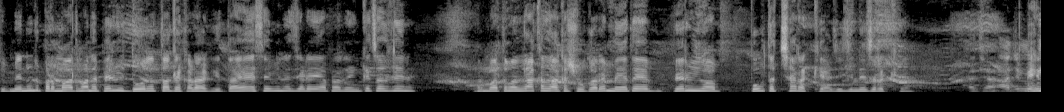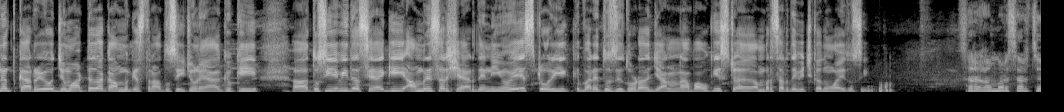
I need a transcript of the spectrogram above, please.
ਕਿ ਮੈਨੂੰ ਤਾਂ ਪਰਮਾਤਮਾ ਨੇ ਫਿਰ ਵੀ ਦੋ ਲੱਤਾਂ ਤੇ ਖੜਾ ਕੀਤਾ। ਹੈ ਐਸੇ ਵੀ ਨੇ ਜਿਹੜੇ ਆਪਣਾ ਰਿੰਕ ਚੱਲਦੇ ਨੇ। ਪਰਮਾਤਮਾ ਦਾ ਲੱਖ ਲੱਖ ਸ਼ੁਕਰ ਹੈ। ਮੈਂ ਤੇ ਫਿਰ ਵੀ ਆਪ ਬਹੁਤ ਅੱਛਾ ਰੱਖਿਆ ਜੀ ਜਿੰਨੇ 'ਚ ਰੱਖਿਆ। ਅੱਛਾ ਅੱਜ ਮਿਹਨਤ ਕਰ ਰਹੇ ਹੋ। ਜਮਾਟੋ ਦਾ ਕੰਮ ਕਿਸ ਤਰ੍ਹਾਂ ਤੁਸੀਂ ਚੁਣਿਆ? ਕਿਉਂਕਿ ਅ, ਤੁਸੀਂ ਇਹ ਵੀ ਦੱਸਿਆ ਕਿ ਅੰਮ੍ਰਿਤਸਰ ਸ਼ਹਿਰ ਦੇ ਨਹੀਂ ਹੋ। ਇਹ ਸਟੋਰੀ ਬਾਰੇ ਤੁਸੀਂ ਥੋੜਾ ਜਾਣਨਾ ਪਾਓ ਕਿ ਸਟ- ਅੰਮ੍ਰਿਤਸਰ ਦੇ ਵਿੱਚ ਕਦੋਂ ਆਏ ਤੁਸੀਂ? ਸਰ ਅੰਮ੍ਰਿਤਸਰ 'ਚ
